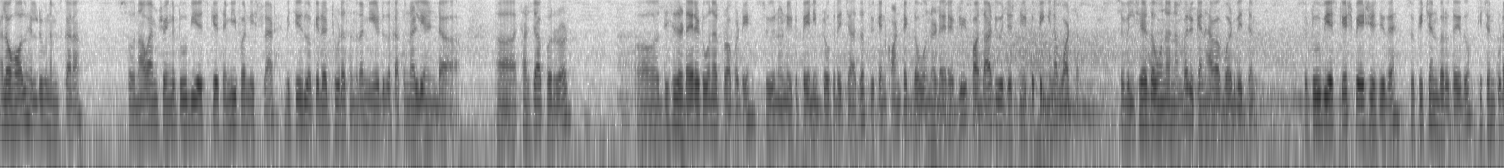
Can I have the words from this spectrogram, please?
Hello all, ನಮಸ್ಕಾರ ಸೊ ನಾವು I am showing a two B H K semi furnish flat which is located at Chudasandra near and uh, uh, Sarjapur road. Uh, this is a direct owner property so you don't need to pay any brokerage charges you can contact the owner directly for that you just need to ping in a whatsapp so we'll share the owner number you can have a word with them so two B H K spacious ಇದೆ ಸೊ ಕಿಚನ್ ಬರುತ್ತೆ ಇದು ಕಿಚನ್ ಕೂಡ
